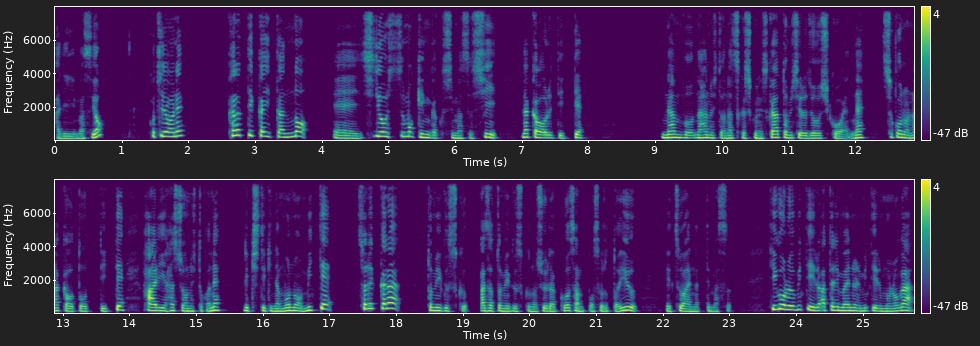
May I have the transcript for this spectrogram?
ありますよ。こちらはね空手会館の、えー、資料室も見学しますし中を降りていって南部那覇の人は懐かしくないですか？富城城址公園ね。そこの中を通っていってハーリー発祥の人がね歴史的なものを見てそれから豊見城あざ豊見城の集落を散歩するというツアーになってます。日頃見ている当たり前のように見ているものが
